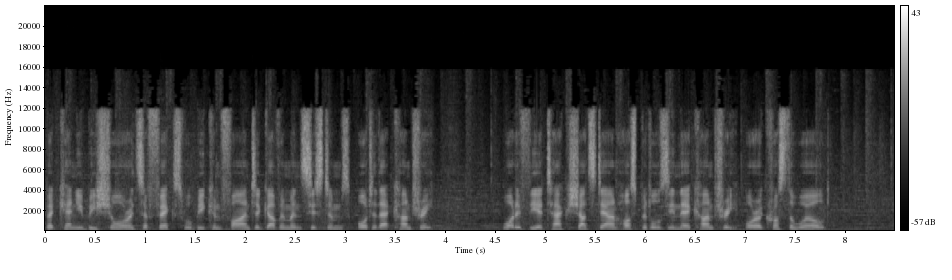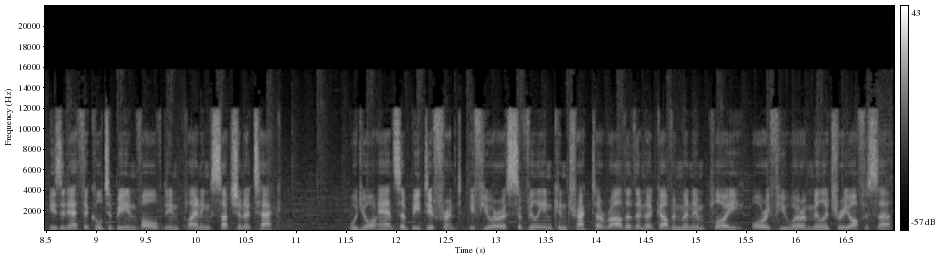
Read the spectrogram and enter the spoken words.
But can you be sure its effects will be confined to government systems, or to that country? What if the attack shuts down hospitals in their country, or across the world? Is it ethical to be involved in planning such an attack? Would your answer be different if you are a civilian contractor rather than a government employee, or if you were a military officer?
